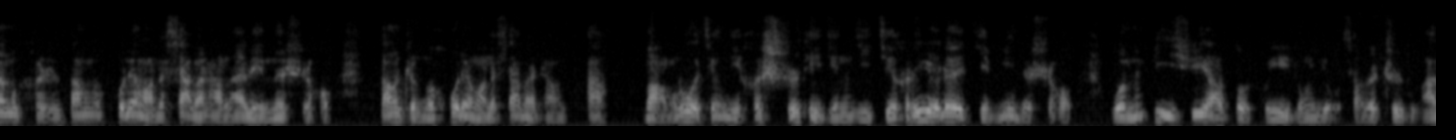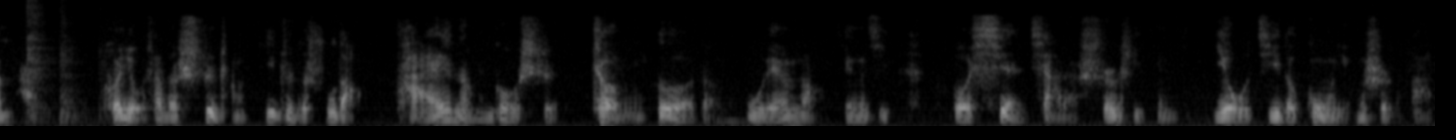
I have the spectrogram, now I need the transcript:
那么，可是当互联网的下半场来临的时候，当整个互联网的下半场，它网络经济和实体经济结合的越来越紧密的时候，我们必须要做出一种有效的制度安排和有效的市场机制的疏导，才能够使整个的互联网经济和线下的实体经济有机的共赢式的发展。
